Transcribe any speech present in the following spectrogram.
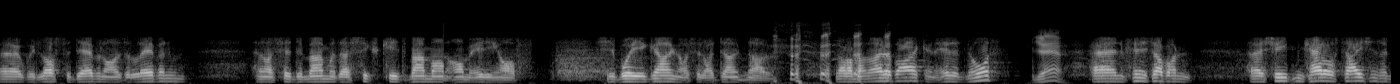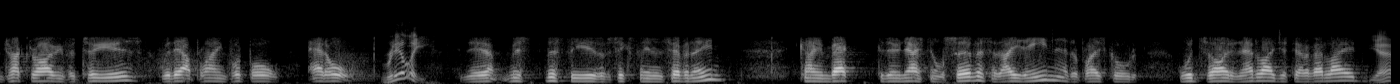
Uh, we lost the dad when I was 11, and I said to Mum, with our six kids, Mum, I'm, I'm heading off. She said, "Where are you going?" I said, "I don't know." got on my motorbike and headed north, Yeah. and finished up on uh, sheep and cattle stations and truck driving for two years without playing football at all. Really? Yeah, missed missed the years of 16 and 17. Came back to do national service at 18 at a place called Woodside in Adelaide, just out of Adelaide. Yeah.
